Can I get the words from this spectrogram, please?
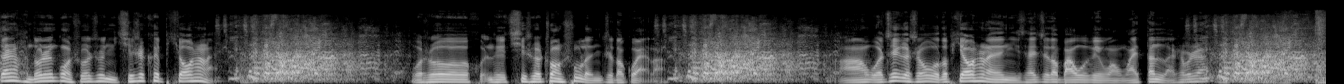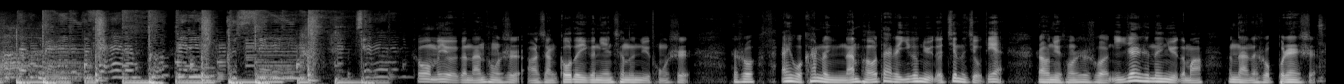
但是很多人跟我说说，你其实可以飘上来。我说那个汽车撞树了，你知道拐了。啊，我这个时候我都飘上来，你才知道把我给往外蹬了，是不是？说我们有一个男同事啊，想勾搭一个年轻的女同事。他说：“哎，我看着你男朋友带着一个女的进了酒店。”然后女同事说：“你认识那女的吗？”那男的说：“不认识。”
